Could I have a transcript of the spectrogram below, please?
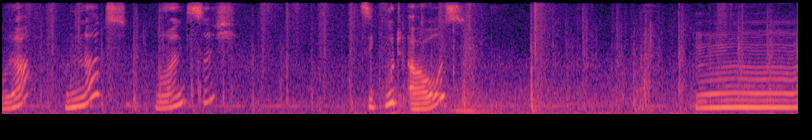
Oder? 190. Sieht gut aus. Hm,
